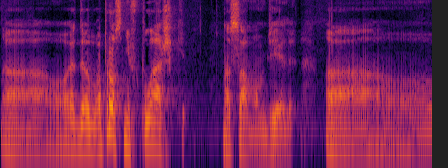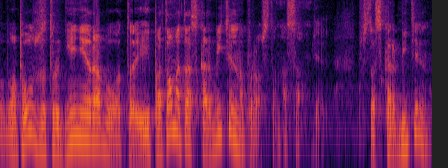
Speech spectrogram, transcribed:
А, это вопрос не в плашке, на самом деле а, вопрос затруднения работы. И потом это оскорбительно просто, на самом деле. Просто оскорбительно.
